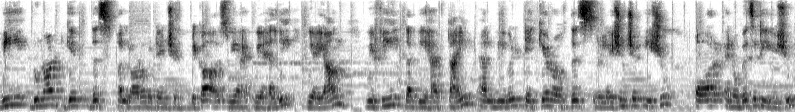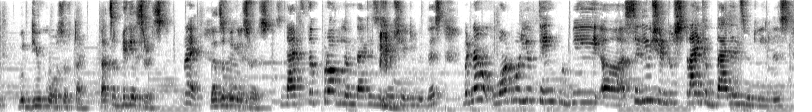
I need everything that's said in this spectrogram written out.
we do not give this a lot of attention because we are we are healthy, we are young, we feel that we have time and we will take care of this relationship issue or an obesity issue with due course of time. That's the biggest risk. Right. That's the biggest risk. That's the problem that is associated with this. But now, what would you think would be uh, a solution to strike a balance between this?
